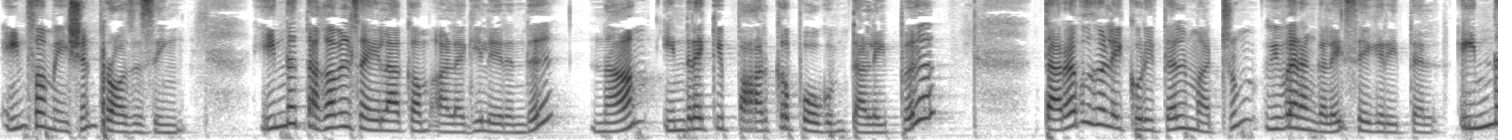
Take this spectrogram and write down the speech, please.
இன்ஃபர்மேஷன் ப்ராசஸிங் இந்த தகவல் செயலாக்கம் அழகிலிருந்து நாம் இன்றைக்கு பார்க்க போகும் தலைப்பு தரவுகளை குறித்தல் மற்றும் விவரங்களை சேகரித்தல். இந்த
